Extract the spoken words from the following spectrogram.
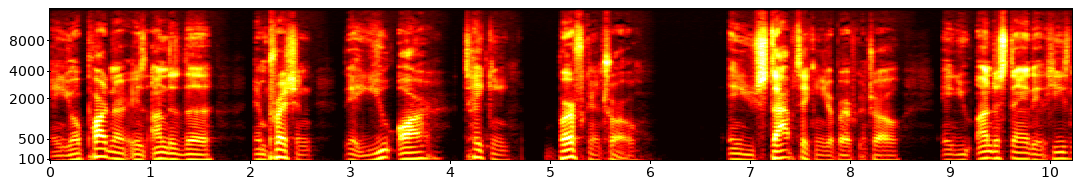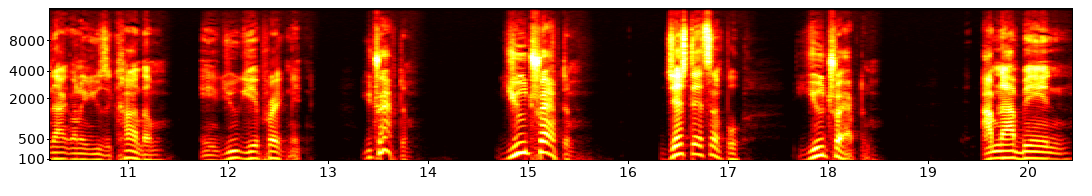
and your partner is under the impression that you are taking birth control and you stop taking your birth control and you understand that he's not going to use a condom and you get pregnant, you trapped him. You trapped him. Just that simple. You trapped him. I'm not being.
